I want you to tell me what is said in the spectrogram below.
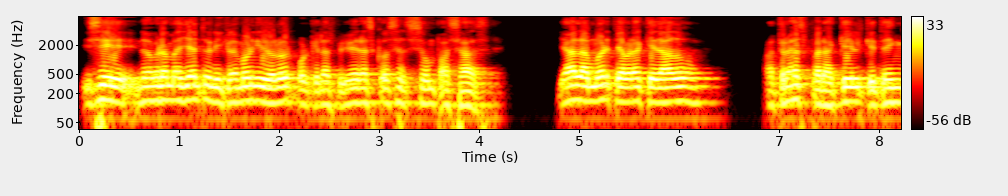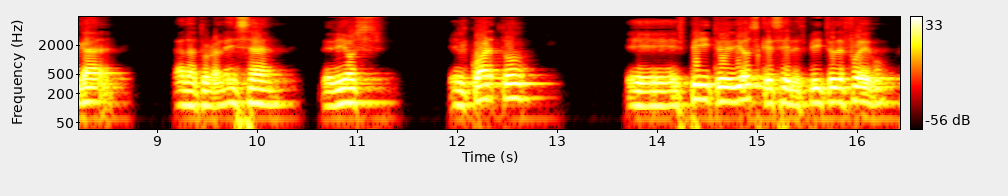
Dice, no habrá más llanto, ni clamor, ni dolor, porque las primeras cosas son pasadas. Ya la muerte habrá quedado atrás para aquel que tenga la naturaleza de Dios. El cuarto, eh, Espíritu de Dios, que es el Espíritu de fuego,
